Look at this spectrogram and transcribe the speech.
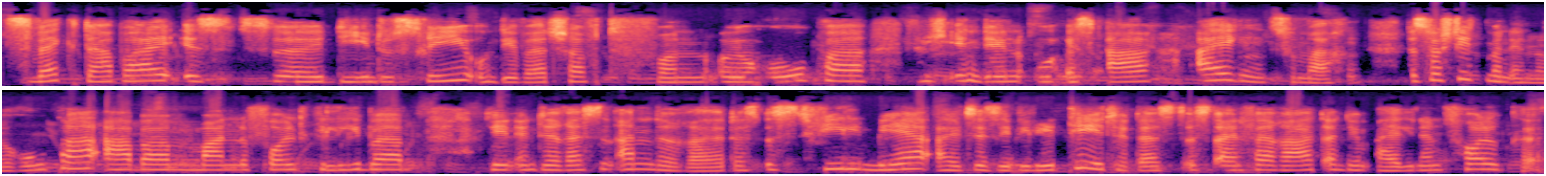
Zweck dabei ist äh, die Industrie und die Wirtschaft von Europa, sich in den USA eigen zu machen. Das versteht man in Europa, aber man folgt lieber den Interessen anderer. Das ist viel mehr als Sensibilität. Das ist ein Verrat an dem eigenen Volke.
